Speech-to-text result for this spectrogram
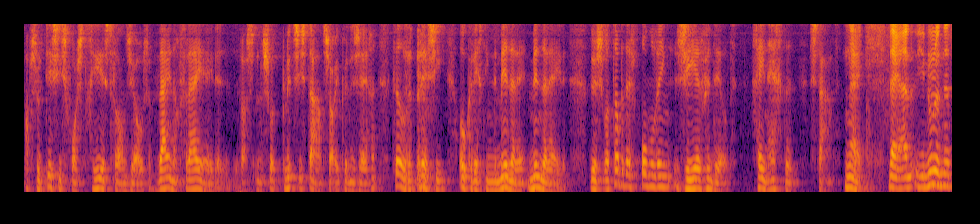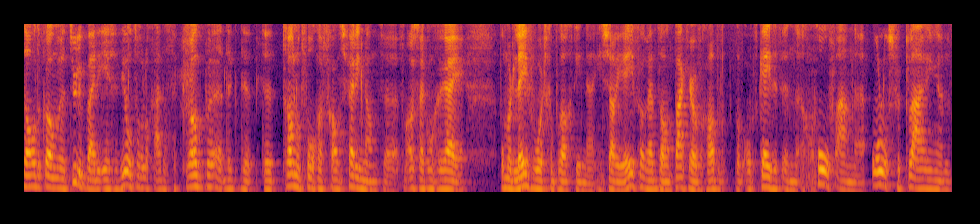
absolutistisch vorst geheerst, Frans Jozef. Weinig vrijheden. Het was een soort politiestaat, zou je kunnen zeggen. Veel repressie, ook richting de minderheden. Dus wat dat betreft onderling zeer verdeeld. Geen hechte staat. Nee, nee en je noemde het net al, er komen we natuurlijk bij de Eerste Wereldoorlog uit als de, kroon, de, de, de troonopvolger Frans Ferdinand van Oostenrijk-Hongarije om het leven wordt gebracht in, uh, in Sarajevo. We hebben het al een paar keer over gehad. Dat ontketent een, golf aan uh, oorlogsverklaringen. Dat,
